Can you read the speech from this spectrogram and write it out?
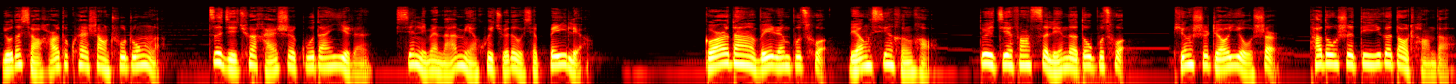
有的小孩都快上初中了，自己却还是孤单一人，心里面难免会觉得有些悲凉。狗二蛋为人不错，良心很好，对街坊四邻的都不错，平时只要一有事儿，他都是第一个到场的。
